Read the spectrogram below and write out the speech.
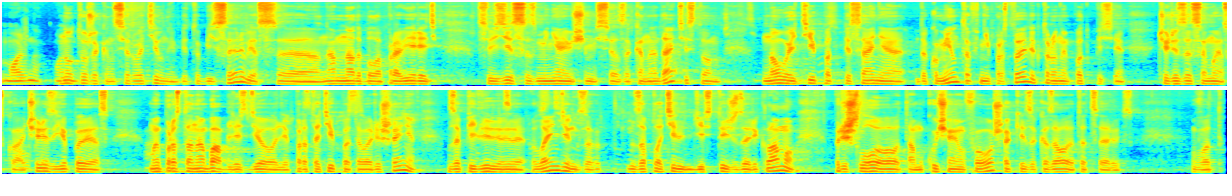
Можно. можно. Ну, тоже консервативный B2B сервис. Э, нам надо было проверить в связи с изменяющимся законодательством новый тип подписания документов, не простой электронной подписи через смс, а через EPS. Мы просто на Бабле сделали прототип этого решения, запилили лендинг, заплатили 10 тысяч за рекламу, пришло там куча МФОшек и заказал этот сервис. Вот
